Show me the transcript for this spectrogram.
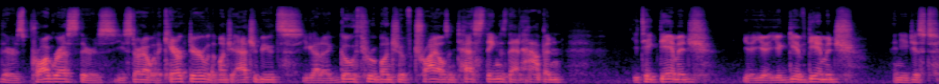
there's progress, there's you start out with a character with a bunch of attributes, you gotta go through a bunch of trials and tests, things that happen. You take damage, you, you, you give damage, and you just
